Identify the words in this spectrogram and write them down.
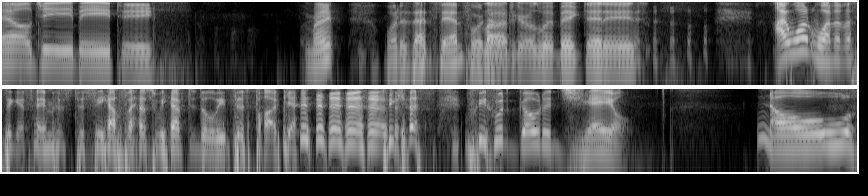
LGBT. Right? What does that stand for? Dylan? Large girls with big titties. I want one of us to get famous to see how fast we have to delete this podcast because we would go to jail. no.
